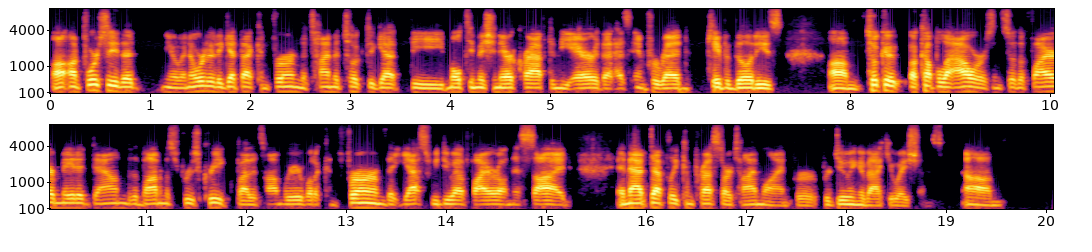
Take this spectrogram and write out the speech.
Uh, unfortunately, that you know, in order to get that confirmed, the time it took to get the multi-mission aircraft in the air that has infrared capabilities um, took a, a, couple of hours. And so the fire made it down to the bottom of Spruce Creek by the time we were able to confirm that, yes, we do have fire on this side. And that definitely compressed our timeline for, for doing evacuations. Um,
